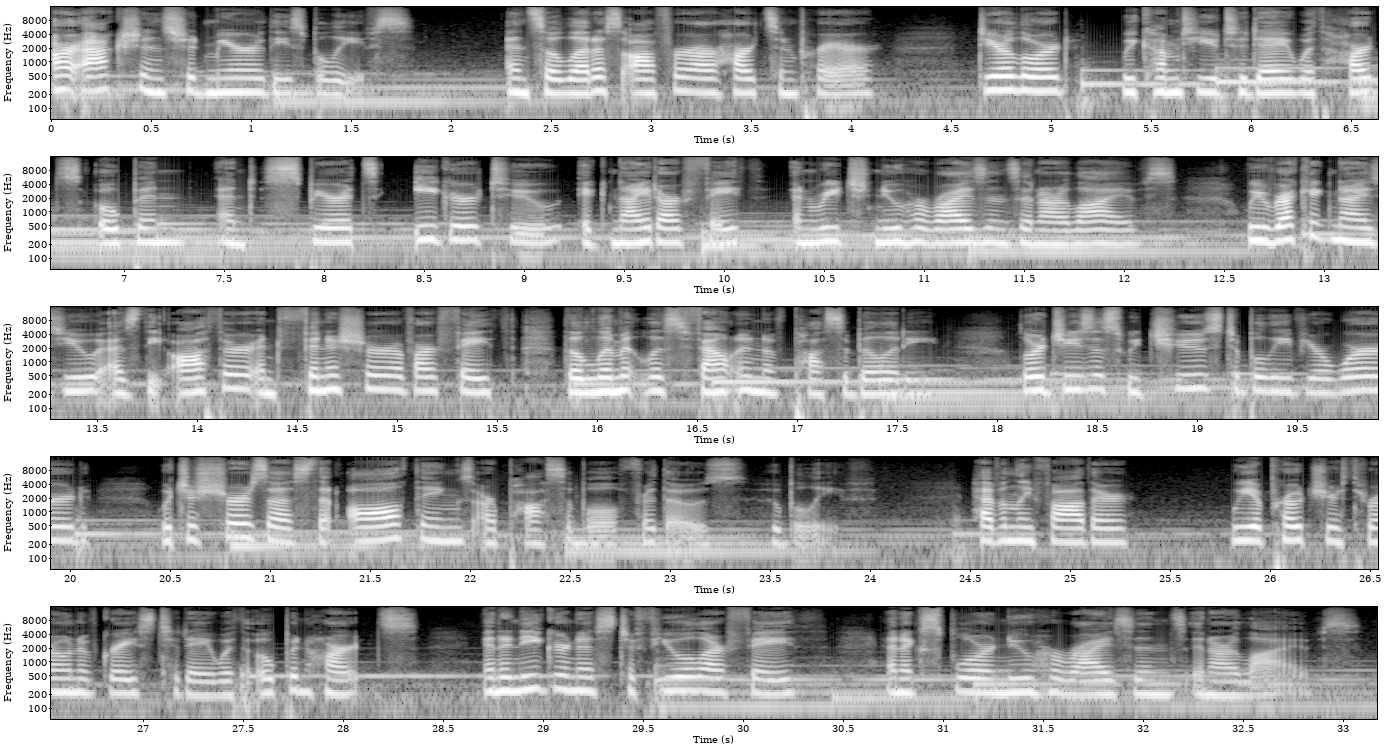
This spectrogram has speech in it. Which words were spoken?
our actions should mirror these beliefs. And so let us offer our hearts in prayer. Dear Lord, we come to you today with hearts open and spirits eager to ignite our faith and reach new horizons in our lives. We recognize you as the author and finisher of our faith, the limitless fountain of possibility. Lord Jesus, we choose to believe your word, which assures us that all things are possible for those who believe. Heavenly Father, we approach your throne of grace today with open hearts and an eagerness to fuel our faith and explore new horizons in our lives.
